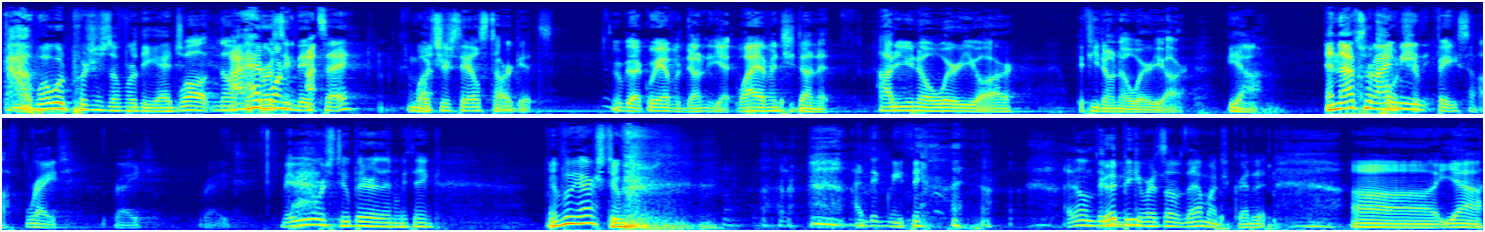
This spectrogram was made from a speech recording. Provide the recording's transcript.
God, what would push us over the edge? Well, no. I the had first one. thing they'd I- say, What? "What's your sales targets?" We'd be like, "We haven't done it yet. Why haven't you done it? How do you know where you are if you don't know where you are?" yeah, and that's what I mean. your face off. Right, right, right. Maybe we're stupider than we think. Maybe we are stupid. I think we think. I don't think Could we be. give ourselves that much credit. Uh, yeah.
